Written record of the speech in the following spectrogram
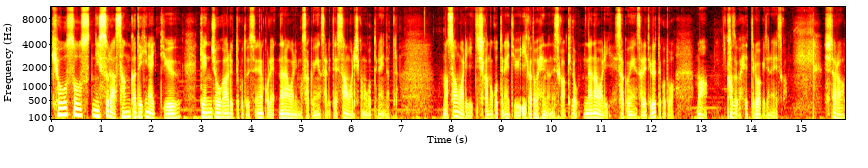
競争にすら参加できないっていう現状があるってことですよね。これ7割も削減されて3割しか残ってないんだったら。まあ3割しか残ってないっていう言い方は変なんですか？けど7割削減されてるってことはまあ数が減ってるわけじゃないですか。したら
